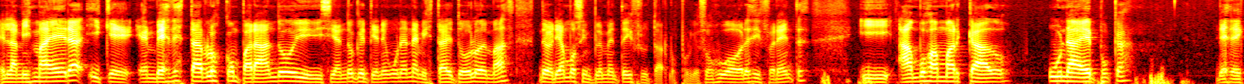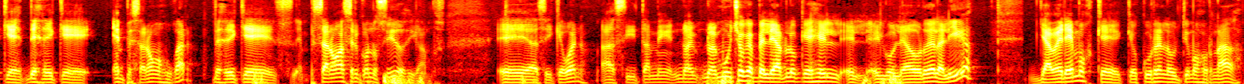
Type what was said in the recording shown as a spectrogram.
en la misma era y que en vez de estarlos comparando y diciendo que tienen una enemistad y todo lo demás, deberíamos simplemente disfrutarlos porque son jugadores diferentes y ambos han marcado una época desde que desde que empezaron a jugar, desde que empezaron a ser conocidos, digamos. Eh, así que bueno, así también no hay, mucho que pelear lo que es el, goleador de la liga. Ya veremos qué, ocurre en la última jornada.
